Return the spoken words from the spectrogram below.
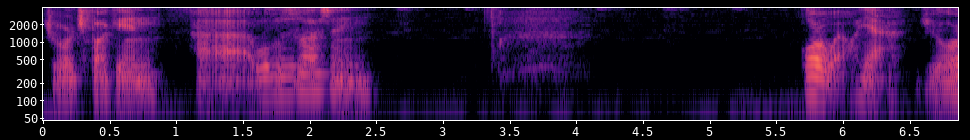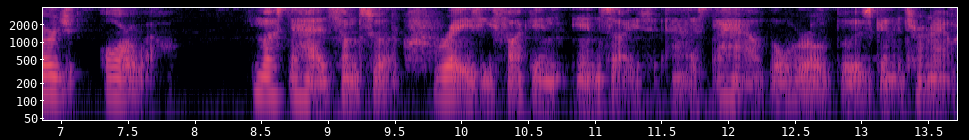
George fucking uh, what was his last name? Orwell, yeah, George Orwell. He must have had some sort of crazy fucking insight as to how the world was going to turn out.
